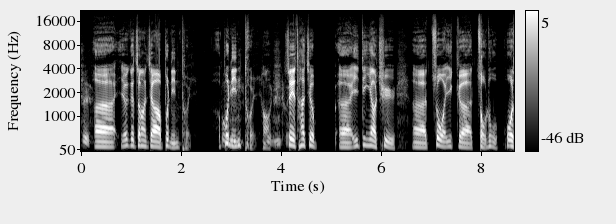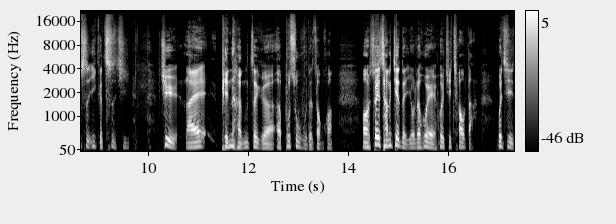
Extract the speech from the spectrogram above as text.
是呃，有一个状况叫不宁腿，呃不不宁宁腿哈所以他就呃一定要去呃做一个走路或是一个刺激，去来平衡这个呃不舒服的状况。哦，所以常见的有的会会去敲打，会去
